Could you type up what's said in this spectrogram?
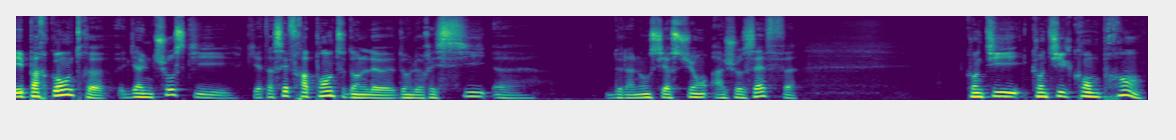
Et par contre, il y a une chose qui, est assez frappante dans le, dans le récit euh, de l'Annonciation à Joseph, quand il, quand il comprend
